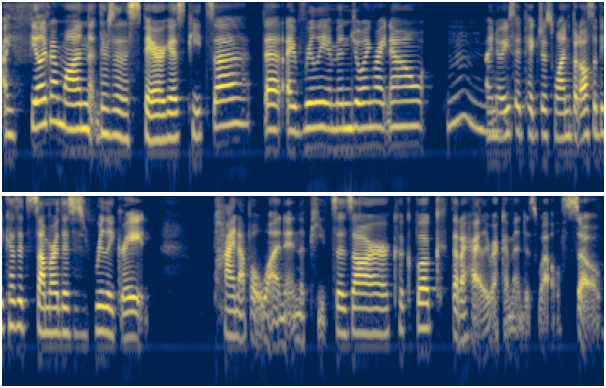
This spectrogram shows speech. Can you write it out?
I feel like I'm on there's an asparagus pizza that I really am enjoying right now. Mm. I know you mm. said pick just one, but also because it's summer, there's this really great pineapple one in the Pizza Czar cookbook that I highly recommend as well. So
